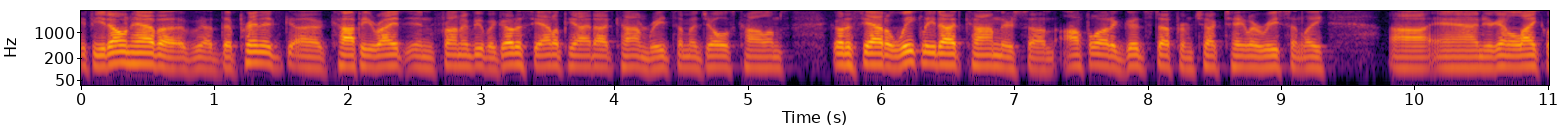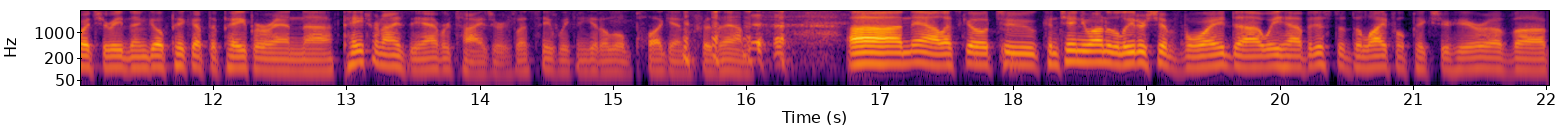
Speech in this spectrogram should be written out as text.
If you don't have a, the printed uh, copy right in front of you, but go to seattlepi.com, read some of Joel's columns. Go to seattleweekly.com. There's an awful lot of good stuff from Chuck Taylor recently. Uh, and you're going to like what you read, then go pick up the paper and uh, patronize the advertisers. Let's see if we can get a little plug in for them. uh, now, let's go to continue on to the leadership void. Uh, we have just a delightful picture here of uh,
